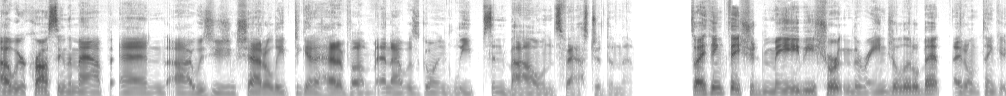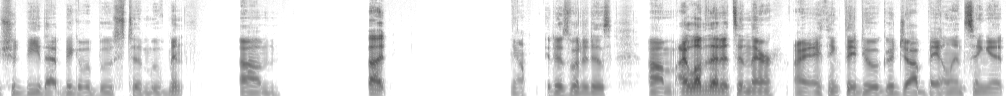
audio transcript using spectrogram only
uh, we were crossing the map, and I was using Shadow Leap to get ahead of them, and I was going leaps and bounds faster than them. So I think they should maybe shorten the range a little bit. I don't think it should be that big of a boost to movement. Um, but you know, it is what it is. Um, I love that it's in there. I, I think they do a good job balancing it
